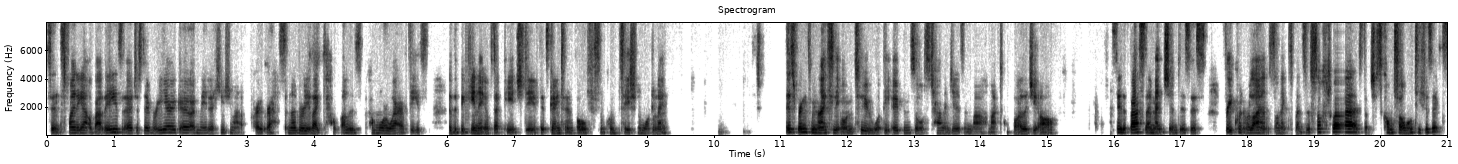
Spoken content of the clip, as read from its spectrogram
Since finding out about these uh, just over a year ago, I've made a huge amount of progress and I'd really like to help others become more aware of these at the beginning of their PhD if it's going to involve some computational modeling. This brings me nicely on to what the open source challenges in mathematical biology are. So the first I mentioned is this frequent reliance on expensive software, such as COMSOL Multiphysics.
